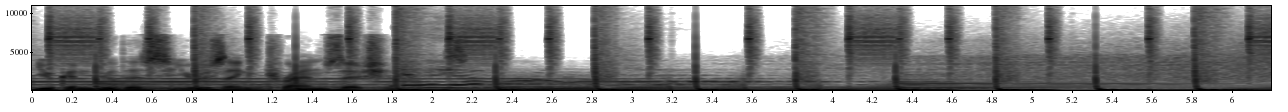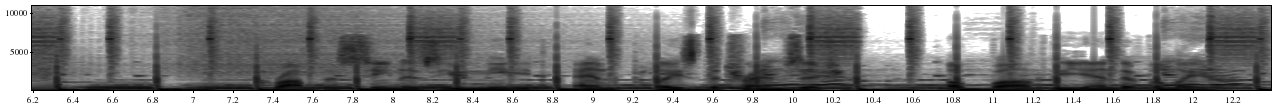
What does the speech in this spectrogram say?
you can do this using transitions. Crop the scene as you need and place the transition above the end of the layer.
